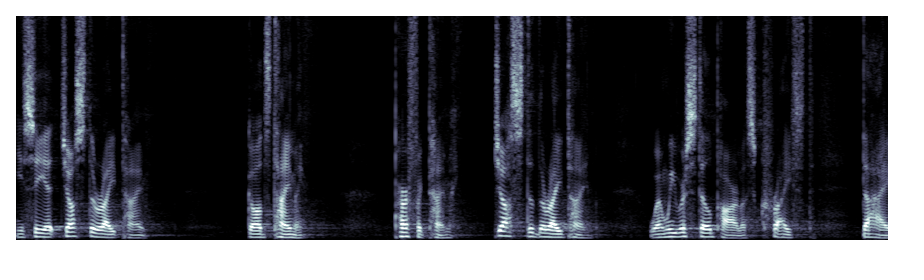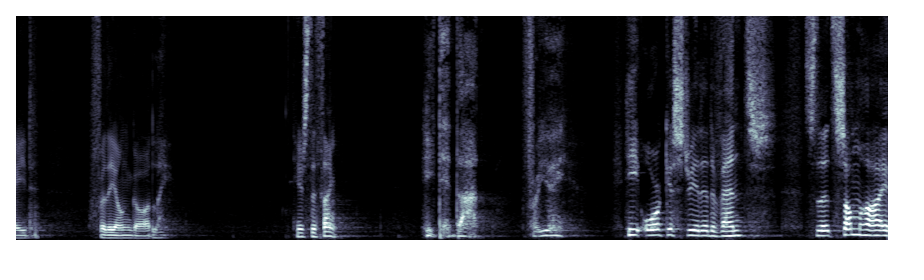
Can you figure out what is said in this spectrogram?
You see, at just the right time, God's timing, perfect timing, just at the right time, when we were still powerless, Christ died for the ungodly. Here's the thing He did that for you, He orchestrated events so that somehow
